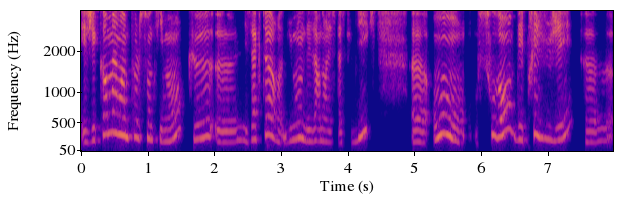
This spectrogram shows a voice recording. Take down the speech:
Et j'ai quand même un peu le sentiment que les acteurs du monde des arts dans l'espace public ont souvent des préjugés euh,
